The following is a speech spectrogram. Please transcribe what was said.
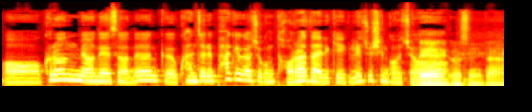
어, 그런 면에서는 그 관절의 파괴가 조금 덜하다 이렇게 얘기를 해주신 거죠. 네, 그렇습니다.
